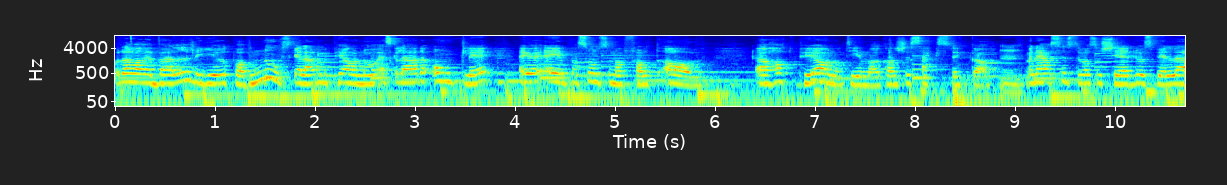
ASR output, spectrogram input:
Og da var jeg veldig giret på at nå skal jeg lære meg piano. Jeg skal lære det ordentlig. Jeg er en person som har falt av. Jeg har hatt pianotimer, kanskje seks stykker. Mm. Men jeg har syntes det var så kjedelig å spille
